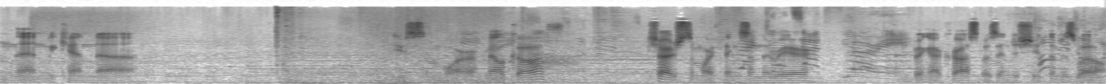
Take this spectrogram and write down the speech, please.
And then we can uh, use some more Melkoth. Charge some more things in the rear. And bring our crossbows in to shoot them as well.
